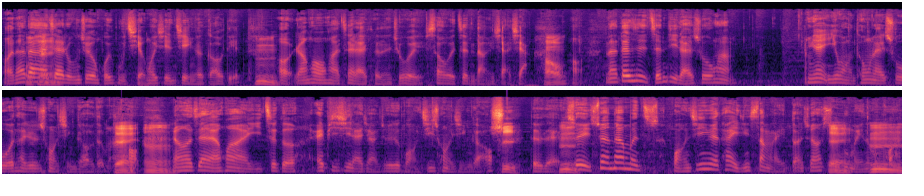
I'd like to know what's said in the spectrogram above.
哦，它大概在融券回补前会先建一个高点，嗯，哦，然后的话再来可能就会稍微震荡一下下，好，好，那但是是整体来说的话。你看以网通来说，它就是创新高的嘛。对，嗯。然后再来的话，以这个 IPC 来讲，就是广基创新高，是对不对？所以虽然他们广基，因为它已经上来一段，虽然速度没那么快，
